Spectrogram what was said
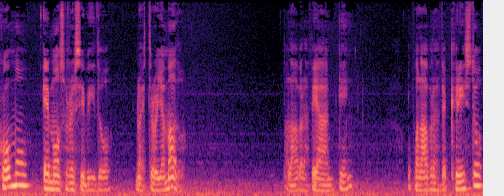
¿Cómo hemos recibido nuestro llamado? Palabras de alguien o palabras de Cristo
